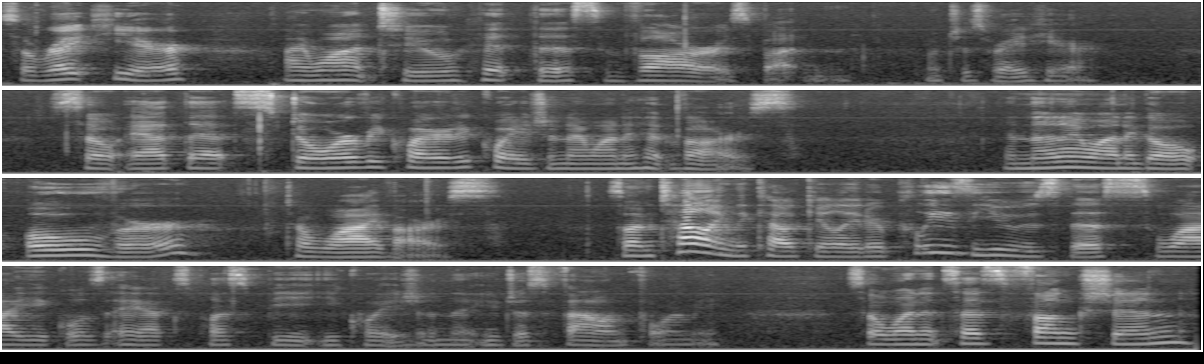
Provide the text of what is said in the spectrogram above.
So right here, I want to hit this vars button, which is right here. So at that store required equation, I want to hit vars. And then I want to go over to yvars. So I'm telling the calculator, please use this y equals ax plus b equation that you just found for me. So when it says function,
